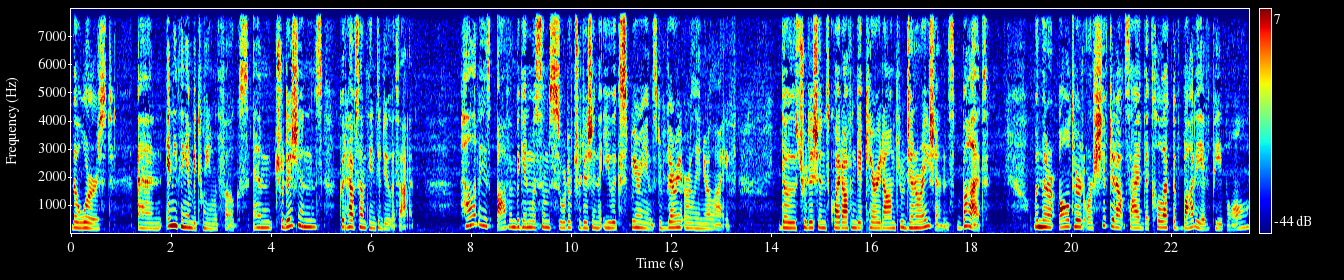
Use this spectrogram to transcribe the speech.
the worst, and anything in between with folks. And traditions could have something to do with that. Holidays often begin with some sort of tradition that you experienced very early in your life. Those traditions quite often get carried on through generations, but when they're altered or shifted outside the collective body of people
